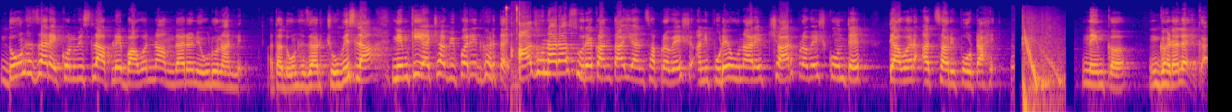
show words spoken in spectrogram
दोन हजार एकोणवीस ला आपले बावन्न आमदार निवडून आणले. आता दोन हजार चोवीस ला नेमकी याच्या विपरीत घडतंय. आज होणारा सूर्यकांता यांचा प्रवेश आणि पुढे होणारे चार प्रवेश कोणते त्यावर आजचा रिपोर्ट आहे. नेमकं घडलंय काय?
